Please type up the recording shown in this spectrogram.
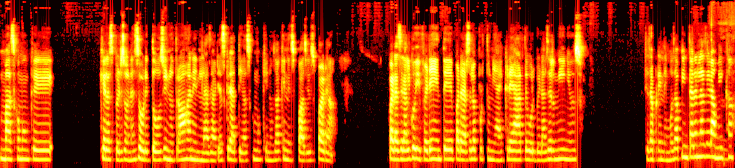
más común que, que las personas, sobre todo si no trabajan en las áreas creativas, como que no saquen espacios para, para hacer algo diferente, para darse la oportunidad de crear, de volver a ser niños. Entonces aprendemos a pintar en la cerámica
